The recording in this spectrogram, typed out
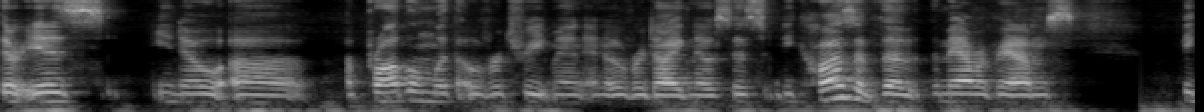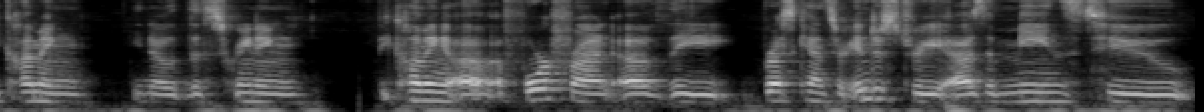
there is, you know, uh, a problem with overtreatment and overdiagnosis because of the, the mammograms becoming, you know, the screening becoming a, a forefront of the breast cancer industry as a means to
